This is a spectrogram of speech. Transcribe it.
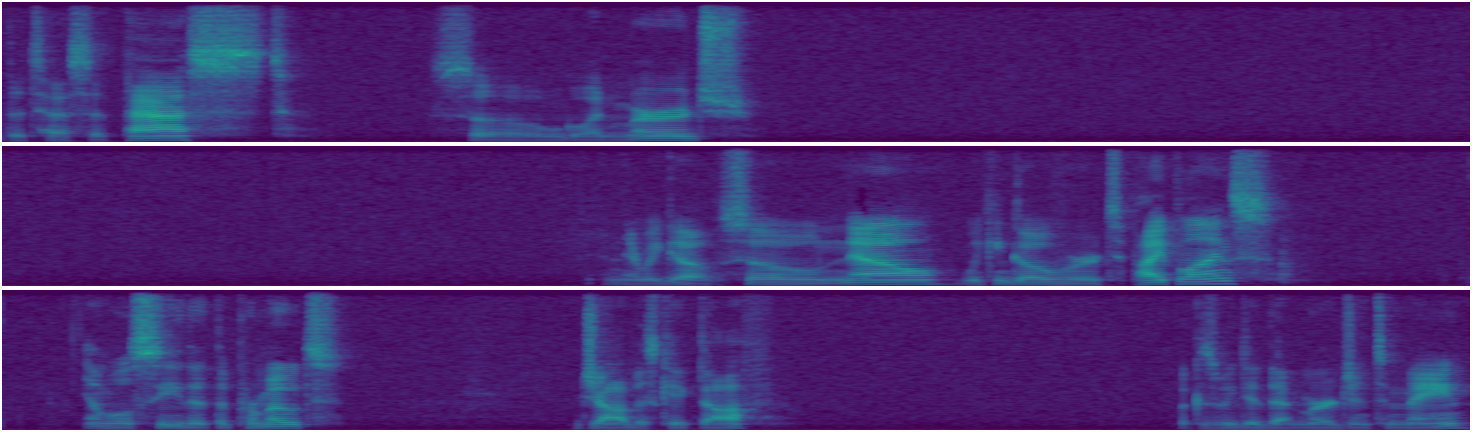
The tests have passed, so we'll go ahead and merge. And there we go. So now we can go over to pipelines and we'll see that the promote job is kicked off because we did that merge into main.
